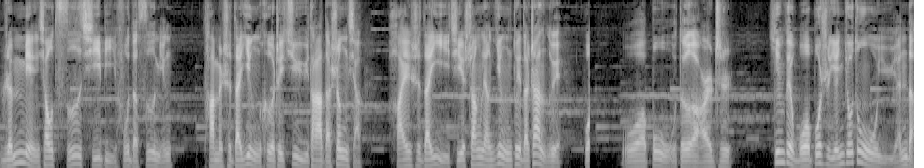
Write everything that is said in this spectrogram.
人面鸮此起彼伏的嘶鸣，他们是在应和这巨大的声响，还是在一起商量应对的战略？我我不得而知，因为我不是研究动物语言的。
